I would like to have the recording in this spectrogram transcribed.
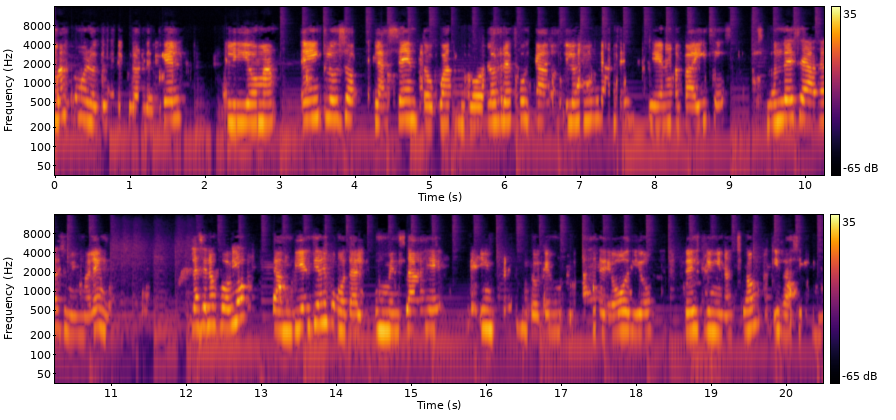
más como lo que es el color de piel, el idioma e incluso el acento cuando los refugiados y los inmigrantes llegan a países donde se habla su misma lengua. La xenofobia también tiene como tal un mensaje impreso que es un mensaje de odio, de discriminación y racismo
